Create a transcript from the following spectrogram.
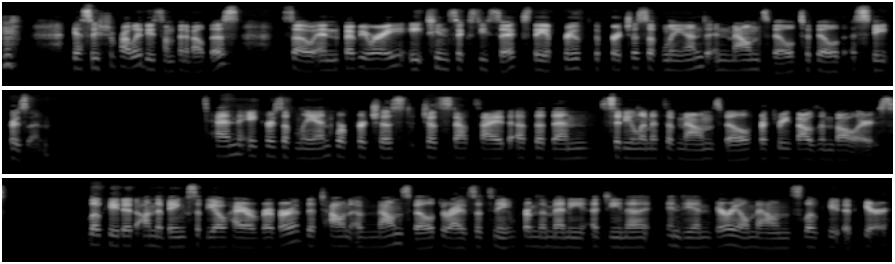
I guess we should probably do something about this. So in February 1866, they approved the purchase of land in Moundsville to build a state prison. 10 acres of land were purchased just outside of the then city limits of Moundsville for $3,000. Located on the banks of the Ohio River, the town of Moundsville derives its name from the many Adena Indian burial mounds located here.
